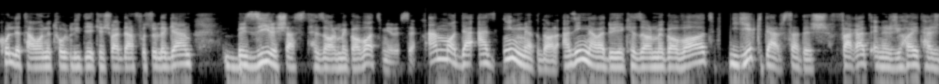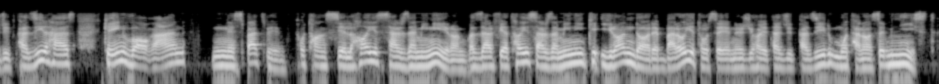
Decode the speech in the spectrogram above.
کل توان تولیدی کشور در فصول گرم به زیر 60 هزار مگاوات می‌رسه. اما از این مقدار از این 91 هزار مگاوات یک درصدش فقط انرژی های تجدید پذیر هست که این واقعا نسبت به پتانسیل های سرزمینی ایران و ظرفیت های سرزمینی که ایران داره برای توسعه انرژی های تجدیدپذیر متناسب نیست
